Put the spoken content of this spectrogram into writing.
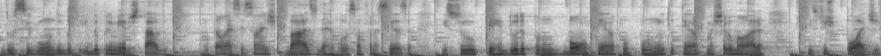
do segundo e do, e do primeiro estado. Então essas são as bases da Revolução Francesa. Isso perdura por um bom tempo, por muito tempo, mas chega uma hora que isso explode.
